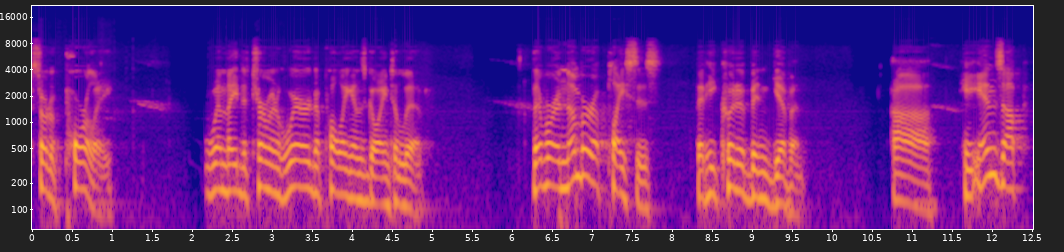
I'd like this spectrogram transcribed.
sort of poorly when they determine where Napoleon's going to live. There were a number of places that he could have been given. Uh, he ends up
